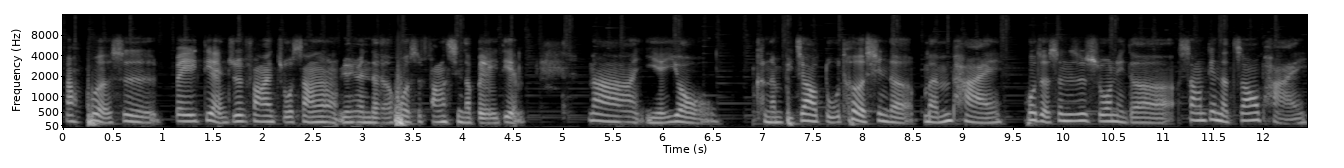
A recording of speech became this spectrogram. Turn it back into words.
那或者是杯垫，就是放在桌上那种圆圆的或者是方形的杯垫，那也有可能比较独特性的门牌，或者甚至是说你的商店的招牌，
